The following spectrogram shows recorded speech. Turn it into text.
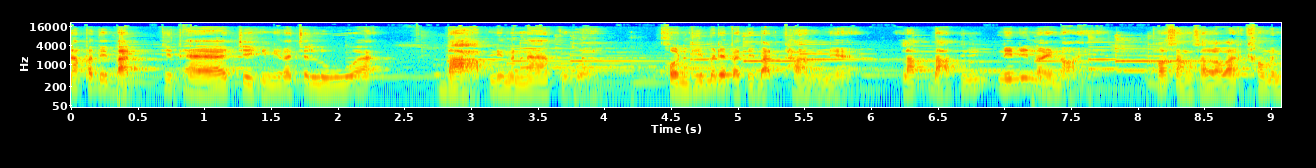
นักปฏิบัติที่แท้จริงนี่ก็จะรู้ว่า บาปนี่มันน่ากลัว คนที่ไม่ได้ปฏิบัติธรรมเนี่ยรับบาปนิดๆหน่อยๆเพราะสังสารวัตรเขามัน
